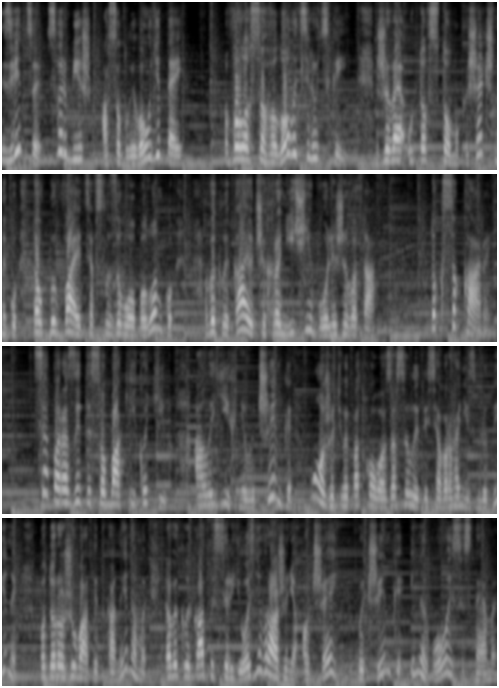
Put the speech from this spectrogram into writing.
Звідси свербіж, особливо у дітей. Волосоголовець людський живе у товстому кишечнику та впивається в слизову оболонку, викликаючи хронічні болі живота. Токсокари це паразити собак і котів, але їхні личинки можуть випадково заселитися в організм людини, подорожувати тканинами та викликати серйозні враження очей, печінки і нервової системи.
